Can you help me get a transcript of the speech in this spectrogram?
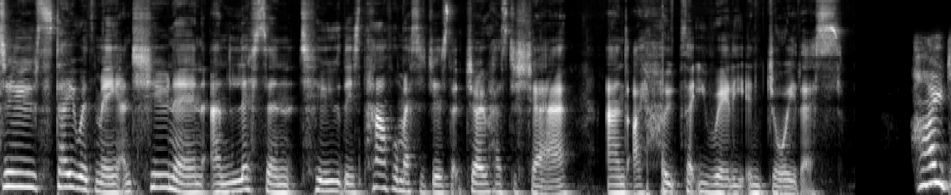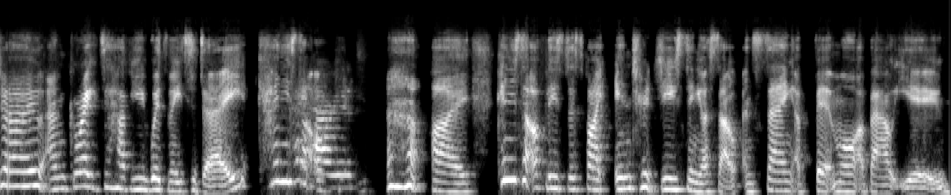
do stay with me and tune in and listen to these powerful messages that Jo has to share. And I hope that you really enjoy this. Hi, Jo, and great to have you with me today. Can you start Harriet. off? Hi. Can you start off, please, just by introducing yourself and saying a bit more about you?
